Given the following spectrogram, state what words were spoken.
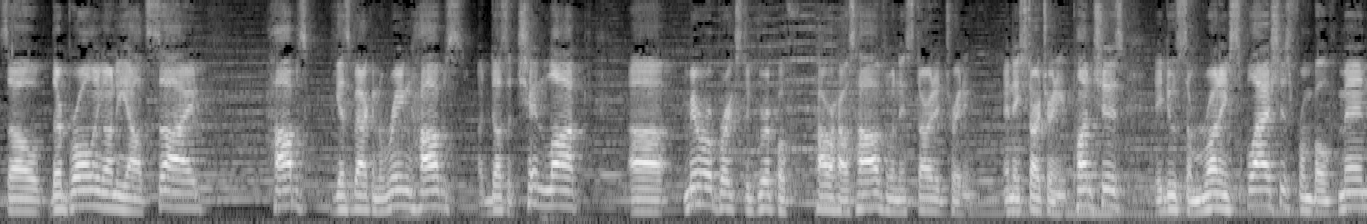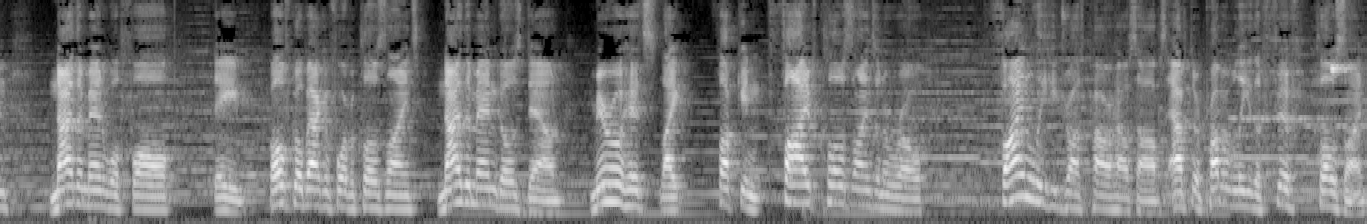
So they're brawling on the outside. Hobbs gets back in the ring. Hobbs uh, does a chin lock. Uh, Miro breaks the grip of Powerhouse Hobbs when they started trading, and they start trading punches. They do some running splashes from both men. Neither man will fall. They both go back and forth with clotheslines. Neither man goes down. Miro hits like fucking five clotheslines in a row. Finally, he drops Powerhouse Hobbs after probably the fifth clothesline.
